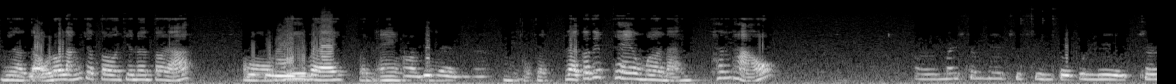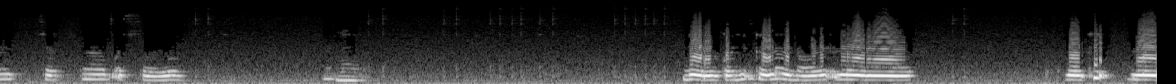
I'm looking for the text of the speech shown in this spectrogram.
nhờ cậu lo lắng cho tôi cho nên tôi đã ờ, ờ đi về bình an. Ờ, đi về ừ, ừ, okay. rồi câu tiếp theo mời bạn thanh thảo. Ờ, mấy sân mê chú tổ quân nè chai chặt tha và sở. Đều có những cái lời nói lời lời thị lời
